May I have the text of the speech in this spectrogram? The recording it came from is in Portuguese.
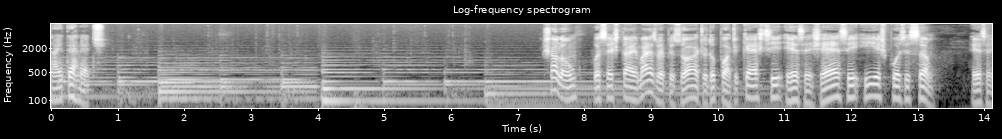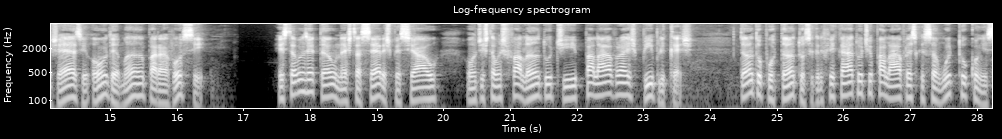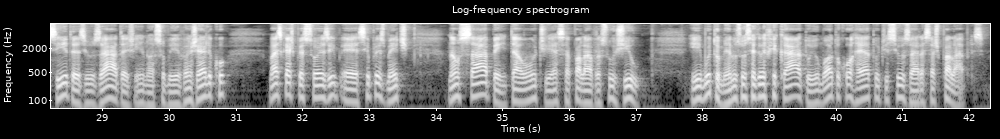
na internet. Shalom, você está em mais um episódio do podcast Exegese e Exposição. Exegese on demand para você. Estamos então nesta série especial onde estamos falando de palavras bíblicas, tanto, portanto, o significado de palavras que são muito conhecidas e usadas em nosso meio evangélico, mas que as pessoas é, simplesmente não sabem de onde essa palavra surgiu, e muito menos o significado e o modo correto de se usar essas palavras.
